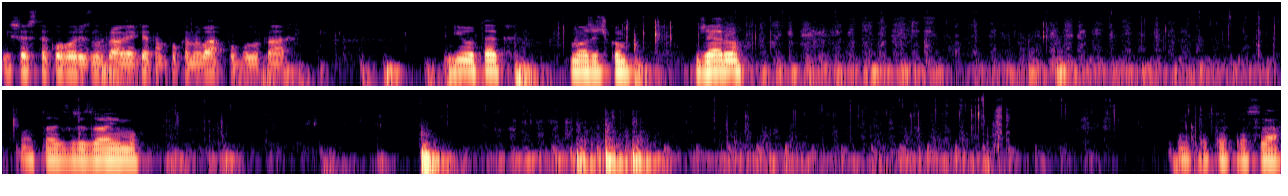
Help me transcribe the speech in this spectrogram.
і ще з такого різнотрав'я, яке там по канавах, по болотах. І отак ножичком джеру. Отак зрізаємо. Ось така краса.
